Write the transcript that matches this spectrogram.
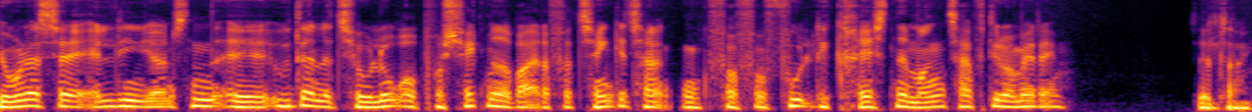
Jonas Aldin Jørgensen, øh, uddannet teolog og projektmedarbejder for Tænketanken for Forfulgte Kristne. Mange tak, fordi du var med i dag. Selv tak.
